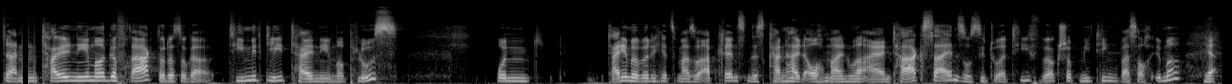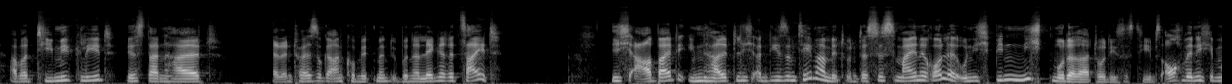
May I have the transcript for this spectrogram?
dann Teilnehmer gefragt oder sogar Teammitglied, Teilnehmer plus. Und Teilnehmer würde ich jetzt mal so abgrenzen. Das kann halt auch mal nur ein Tag sein, so situativ, Workshop, Meeting, was auch immer. Ja. Aber Teammitglied ist dann halt eventuell sogar ein Commitment über eine längere Zeit. Ich arbeite inhaltlich an diesem Thema mit und das ist meine Rolle und ich bin nicht Moderator dieses Teams, auch wenn ich im,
